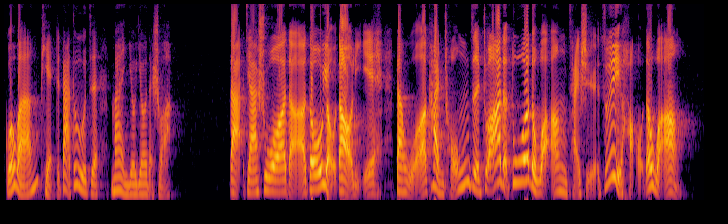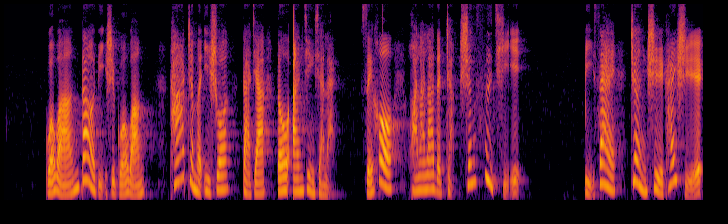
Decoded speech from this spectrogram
国王舔着大肚子，慢悠悠地说：“大家说的都有道理。”但我看虫子抓得多的网才是最好的网。国王到底是国王，他这么一说，大家都安静下来。随后，哗啦啦的掌声四起。比赛正式开始。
